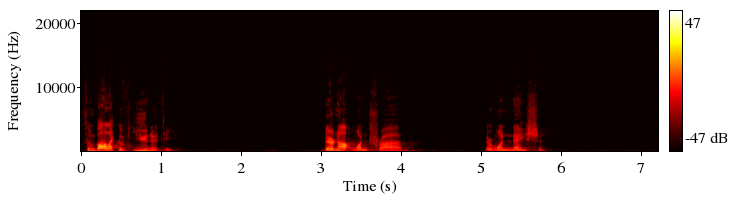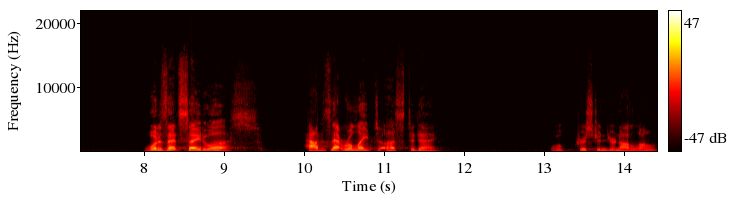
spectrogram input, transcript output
symbolic of unity. They're not one tribe, they're one nation. What does that say to us? How does that relate to us today? Well, Christian, you're not alone.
